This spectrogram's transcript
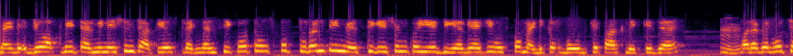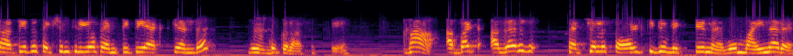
med- जो अपनी टर्मिनेशन चाहती है उस प्रेगनेंसी को तो उसको तुरंत ही इन्वेस्टिगेशन को ये दिया गया है कि उसको मेडिकल बोर्ड के पास लेके जाए। हम्म, और अगर वो चाहती है तो section three of MTP act के अंदर वो उसको करा सकते हैं। हाँ बट अगर सेक्सुअल असॉल्ट की जो विक्टिम है वो माइनर है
